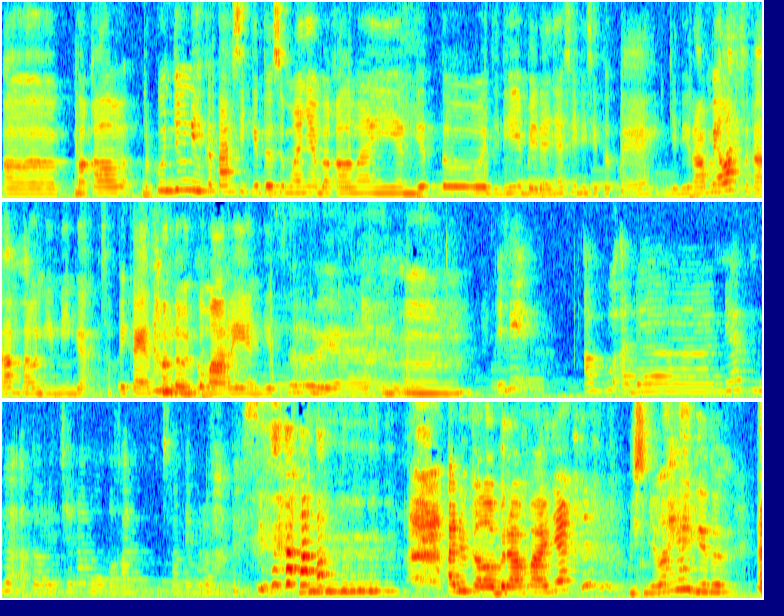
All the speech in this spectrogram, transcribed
uh, bakal berkunjung nih ke Tasik gitu semuanya bakal main gitu. Jadi bedanya sih di situ teh. Jadi rame lah sekarang tahun ini nggak sepi kayak tahun-tahun kemarin gitu. Seru ya. Mm. ini Abu ada niat nggak atau rencana mau makan sate berapa sih aduh kalau berapanya Bismillah ya gitu.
